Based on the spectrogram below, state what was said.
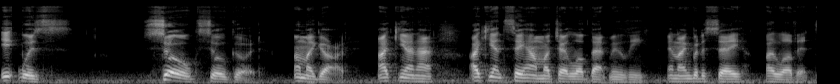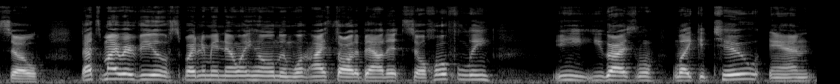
It was so so good. Oh my god. I can't I can't say how much I love that movie, and I'm gonna say I love it. So that's my review of Spider-Man No Way Home and what I thought about it. So hopefully you guys will like it too, and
